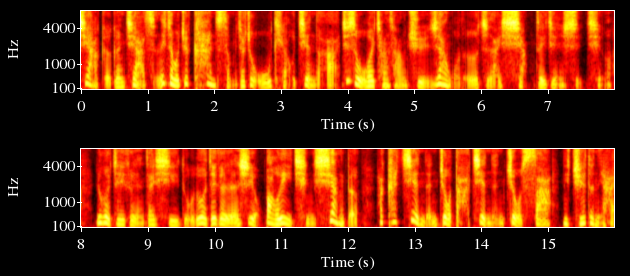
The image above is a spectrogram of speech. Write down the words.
价格跟价值，你怎么去看什么叫做无条件的爱？其实我会常常去让我的儿子来想这件事情啊。如果这个人在吸毒，如果这个人是有暴力倾向的。他看见人就打，见人就杀，你觉得你还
